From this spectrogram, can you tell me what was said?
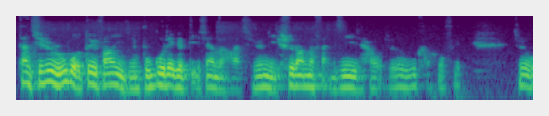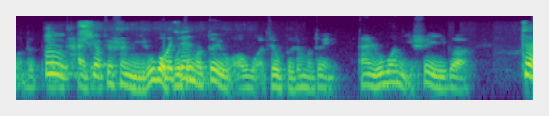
但其实如果对方已经不顾这个底线的话，其实你适当的反击一下，我觉得无可厚非。就是我的我的态度，就是你如果不这么对我，我就不这么对你。但如果你是一个。对，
